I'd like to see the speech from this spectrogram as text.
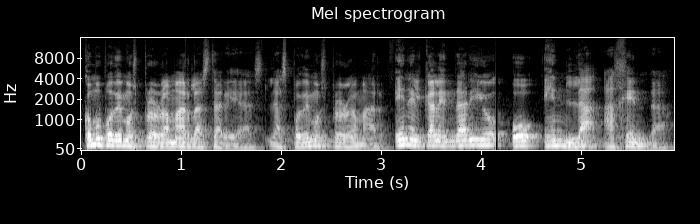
¿Cómo podemos programar las tareas? Las podemos programar en el calendario o en la agenda.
